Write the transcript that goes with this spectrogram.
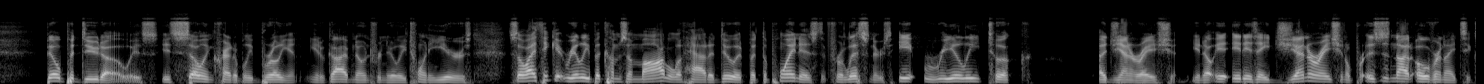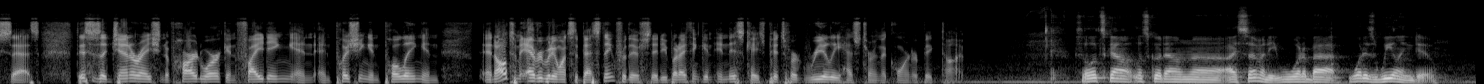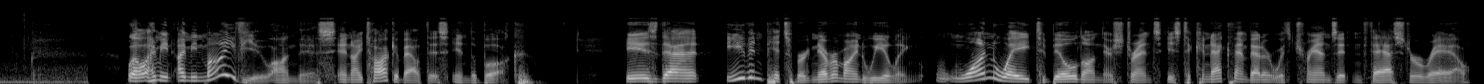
Bill Peduto is is so incredibly brilliant. You know, guy I've known for nearly 20 years. So I think it really becomes a model of how to do it. But the point is that for listeners, it really took a generation. You know, it, it is a generational. This is not overnight success. This is a generation of hard work and fighting and, and pushing and pulling and and ultimately everybody wants the best thing for their city. But I think in, in this case, Pittsburgh really has turned the corner big time. So let's go. Let's go down uh, I seventy. What about what does Wheeling do? Well, I mean, I mean, my view on this, and I talk about this in the book, is that even Pittsburgh, never mind Wheeling, one way to build on their strengths is to connect them better with transit and faster rail.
